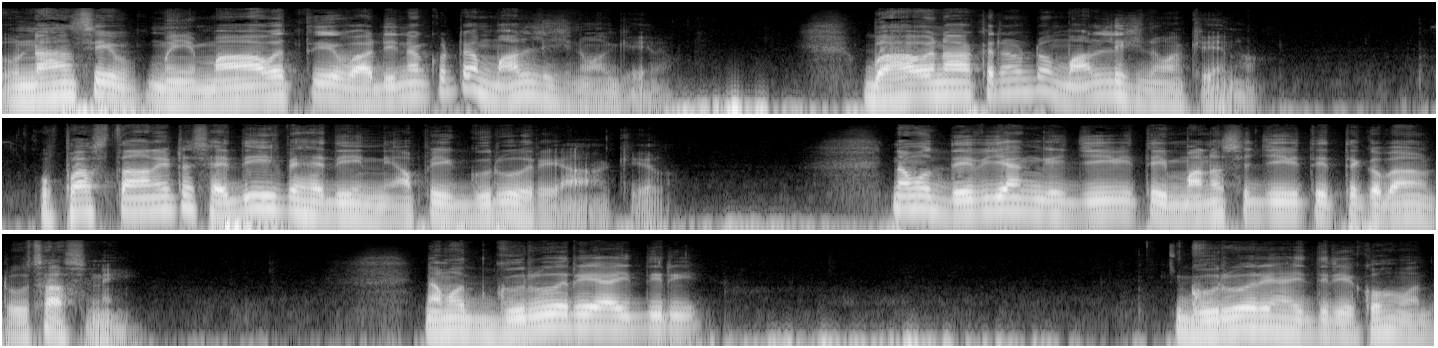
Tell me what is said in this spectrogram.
උන්වහන්සේ මේ මාවතේ වඩිනකොට මල් ලිහිනවා කියනවා. භාවනා කරනකොට මල් ලිහිනවා කියනවා. උපස්ථානෙට සැදී පැහැදී ඉන්නේ අපේ ගුරුවරයා කියලා. නමුත් දෙවියන්ගේ ජීවිතේ මනස ජීවිතෙත් එක බලනකොට උසස් නෙයි. නමුත් ගුරුවරයා ඉදිරියේ ගුරුවරයා ඉදිරියේ කොහොමද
